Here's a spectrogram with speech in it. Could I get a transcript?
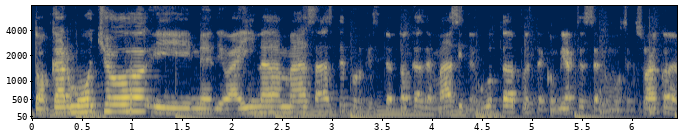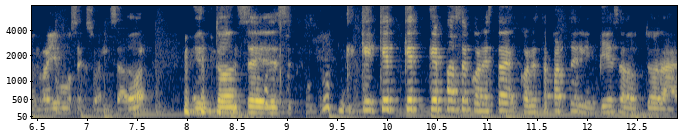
tocar mucho y medio ahí nada más hazte porque si te tocas de más y te gusta, pues te conviertes en homosexual con el rollo homosexualizador. Entonces, ¿qué, qué, qué, qué pasa con esta, con esta parte de limpieza, doctora?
